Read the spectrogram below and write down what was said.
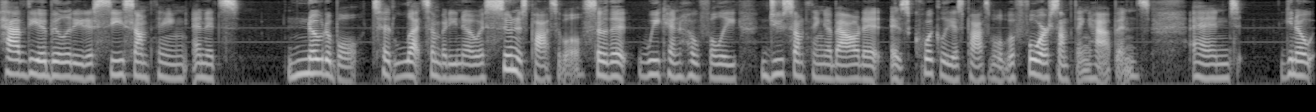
have the ability to see something, and it's notable to let somebody know as soon as possible so that we can hopefully do something about it as quickly as possible before something happens. And, you know,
